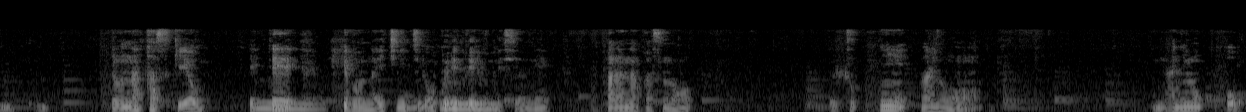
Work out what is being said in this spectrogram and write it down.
ういろんな助けを得て、うん平凡な一日が遅れてるんですよね。だからなんかそのそこにあの何もこ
